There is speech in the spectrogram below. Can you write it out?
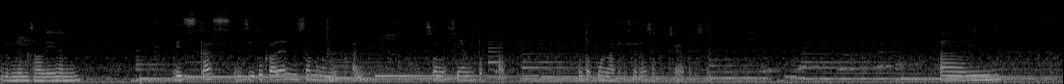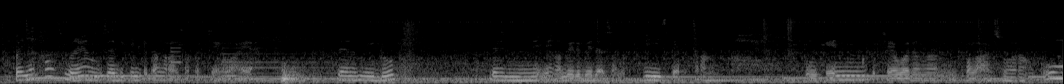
dengan kalian discuss di situ kalian bisa menemukan solusi yang tepat untuk mengatasi rasa kecewa tersebut. Um, banyak hal sebenarnya yang bisa bikin kita ngerasa kecewa ya dalam hidup dan ini akan beda-beda sama di setiap orang. Mungkin kecewa dengan pola asuh orang tua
